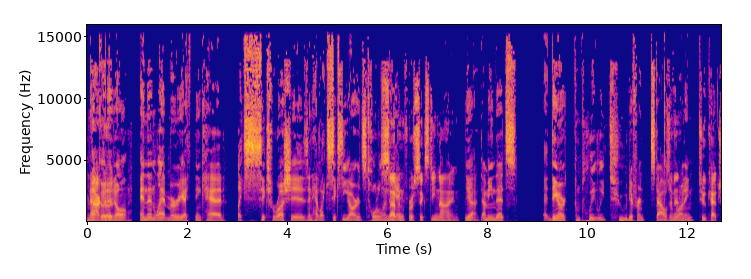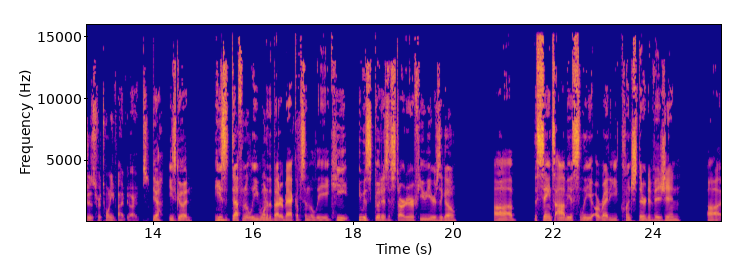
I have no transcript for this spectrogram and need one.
not, not good, good. at all. And then Lat Murray, I think, had like six rushes and had like 60 yards total in the Seven for 69. Yeah, I mean, that's. uh, They are completely two different styles And of running. two catches for 25 yards. Yeah, he's good. He's definitely one of the better backups in the league. He he was good as a starter a few years ago. Uh, the Saints obviously already clinched their division. Uh,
